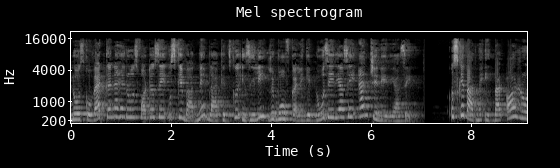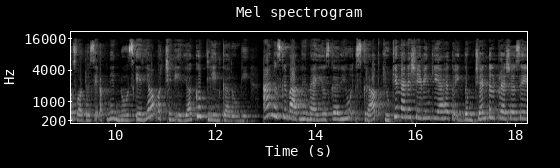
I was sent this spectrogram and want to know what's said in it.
नोज़ को वेट करना है रोज वाटर से, उसके बाद में ब्लैक हेड्स को इजीली रिमूव कर लेंगे नोज़ एरिया से एंड चिन एरिया से। उसके बाद में एक बार और रोज वाटर से अपने नोज़ एरिया और चिन एरिया को क्लीन करूँगी। एंड उसके बाद में मैं यूज़ कर रही हूँ स्क्रब क्योंकि मैंने शेविंग किया है तो एकदम जेंटल प्रेशर से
